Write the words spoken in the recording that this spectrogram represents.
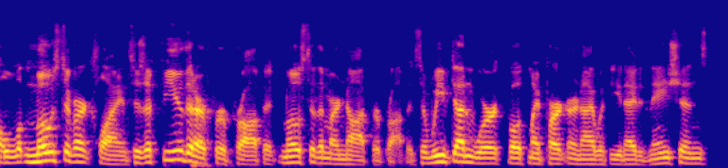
most of our clients, there's a few that are for profit, most of them are not for profit. So, we've done work, both my partner and I, with the United Nations.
